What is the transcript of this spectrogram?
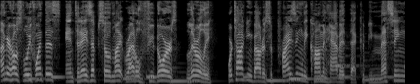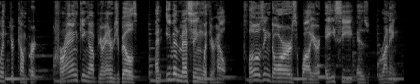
I'm your host, Luis Fuentes, and today's episode might rattle a few doors, literally. We're talking about a surprisingly common habit that could be messing with your comfort, cranking up your energy bills, and even messing with your health. Closing doors while your AC is running.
